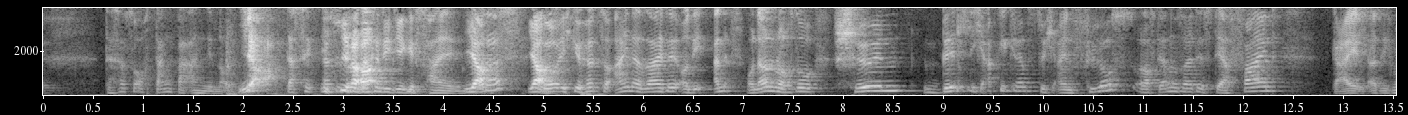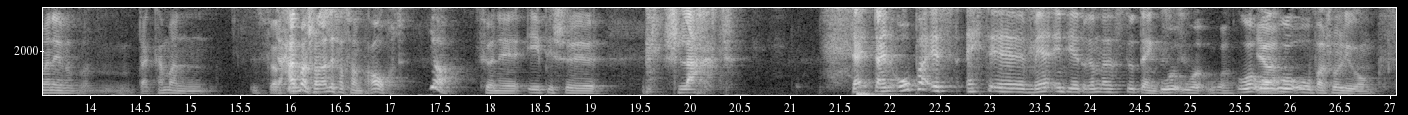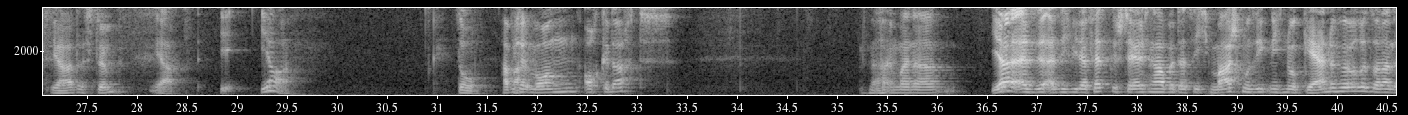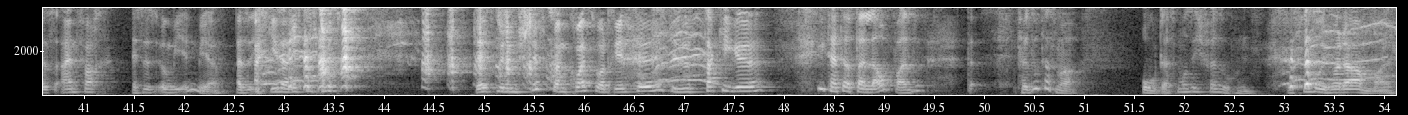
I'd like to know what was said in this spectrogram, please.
das hast du auch dankbar angenommen. Ja! Das, das sind Ja. Sachen, die dir gefallen. Ja. Oder? Ja. So, ich gehöre zu einer Seite und, die andere, und dann noch so schön bildlich abgegrenzt durch einen Fluss und auf der anderen Seite ist der Feind. Geil. Also ich meine, da kann man, da hat man schon alles, was man braucht Ja. für eine epische Schlacht. De, dein Opa ist echt äh, mehr in dir drin, als du denkst. Ur, Ur, Ur. Ur, ja. Ur, Ur, Opa, Entschuldigung. ja, das stimmt. Ja. Ja. So. Habe ich heute Morgen auch gedacht. Na? Bei meiner. Ja, also als ich wieder festgestellt habe, dass ich Marschmusik nicht nur gerne höre, sondern es einfach, es ist irgendwie in mir. Also ich gehe da richtig mit. Selbst mit dem Stift beim Kreuzworträtsel, dieses zackige. Ich dachte auf dein Laufband. Versuch das mal. Oh, das muss ich versuchen. Das versuche ich heute Abend mal.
